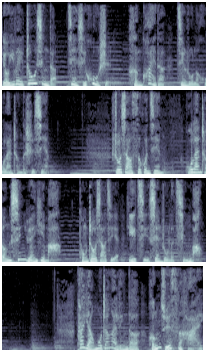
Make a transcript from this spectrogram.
有一位周姓的见习护士，很快的进入了胡兰成的视线。说笑厮混间，胡兰成心猿意马，同周小姐一起陷入了情网。他仰慕张爱玲的横绝四海。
